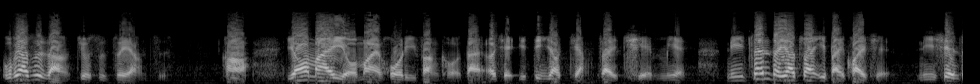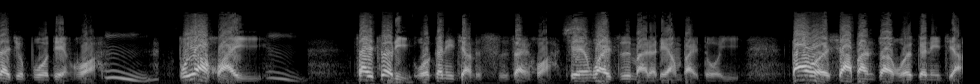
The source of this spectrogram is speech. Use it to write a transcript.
股票市场就是这样子，好、有买有卖，获利放口袋，而且一定要讲在前面。你真的要赚一百块钱，你现在就拨电话，嗯，不要怀疑。嗯，在这里，我跟你讲的实在话，今天外资买了两百多亿，待会儿下半段我会跟你讲，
